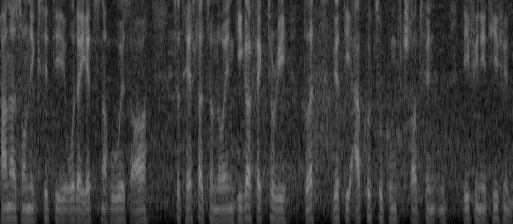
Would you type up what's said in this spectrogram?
Panasonic City oder jetzt nach USA zu Tesla zur neuen Gigafactory. Dort wird die Akkuzukunft stattfinden. Definitiv im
